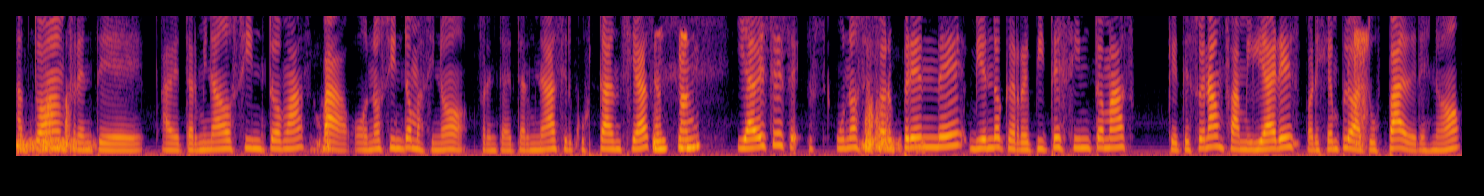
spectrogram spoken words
actuaban frente a determinados síntomas, va, o no síntomas, sino frente a determinadas circunstancias. Uh y a veces uno se sorprende viendo que repite síntomas que te suenan familiares, por ejemplo, a tus padres, ¿no?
